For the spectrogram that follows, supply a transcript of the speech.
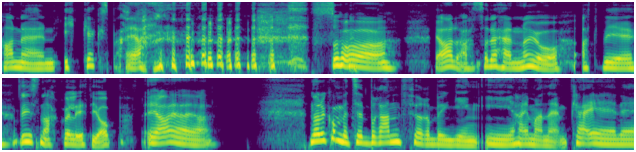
han er en ikke-ekspert. Ja. Så ja da, så det hender jo at vi, vi snakker litt jobb. ja, ja, ja. Når det kommer til brannforebygging i heimene, hva er, det,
